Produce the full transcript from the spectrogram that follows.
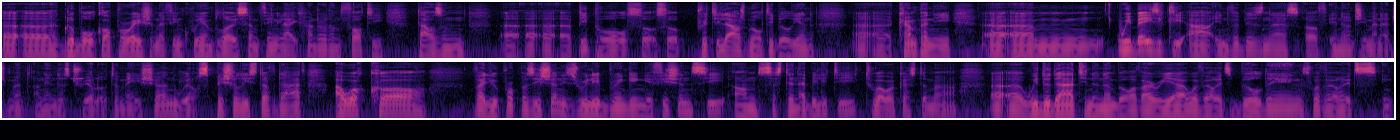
uh, uh, global corporation. I think we employ something like 140,000 uh, uh, uh, people. So so pretty large, multi-billion uh, uh, company. Uh, um, we basically are in the business of energy management and industrial automation. We are specialists of that. Our core value proposition is really bringing efficiency and sustainability to our customer. Uh, uh, we do that in a number of areas, whether it's buildings, whether it's in,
